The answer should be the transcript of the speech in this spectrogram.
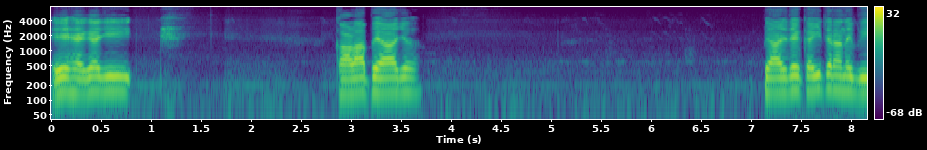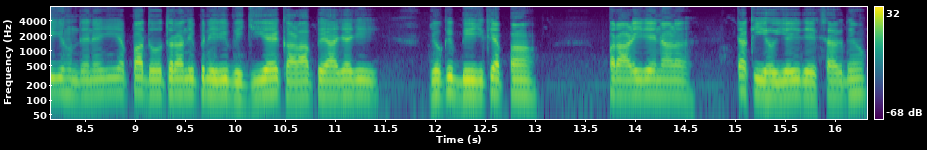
ਇਹ ਹੈਗਾ ਜੀ ਕਾਲਾ ਪਿਆਜ਼। ਪਿਆਜ਼ ਦੇ ਕਈ ਤਰ੍ਹਾਂ ਦੇ ਬੀਜ ਹੁੰਦੇ ਨੇ ਜੀ। ਆਪਾਂ ਦੋ ਤਰ੍ਹਾਂ ਦੀ ਪਨੀਰੀ ਬੀਜੀ ਹੈ ਇਹ ਕਾਲਾ ਪਿਆਜ਼ ਹੈ ਜੀ, ਜੋ ਕਿ ਬੀਜ ਕੇ ਆਪਾਂ ਪਰਾਲੀ ਦੇ ਨਾਲ ਢੱਕੀ ਹੋਈ ਹੈ ਜੀ, ਦੇਖ ਸਕਦੇ ਹੋ।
